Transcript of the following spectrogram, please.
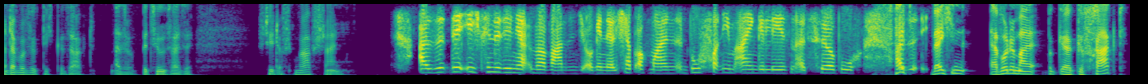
Hat er wohl wirklich gesagt. Also, beziehungsweise steht auf dem Grabstein. Also ich finde den ja immer wahnsinnig originell. Ich habe auch mal ein, ein Buch von ihm eingelesen als Hörbuch. Halt, Also, welchen, er wurde mal äh, gefragt,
